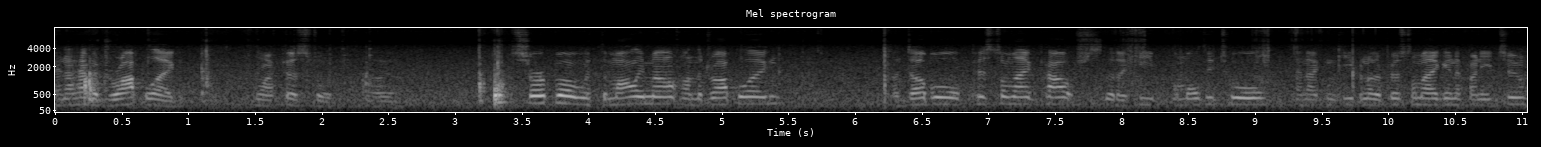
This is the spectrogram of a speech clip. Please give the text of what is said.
and I have a drop leg my pistol. Uh, Serpa with the MOLLE mount on the drop leg, a double pistol mag pouch that I keep a multi-tool, and I can keep another pistol mag in if I need to.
